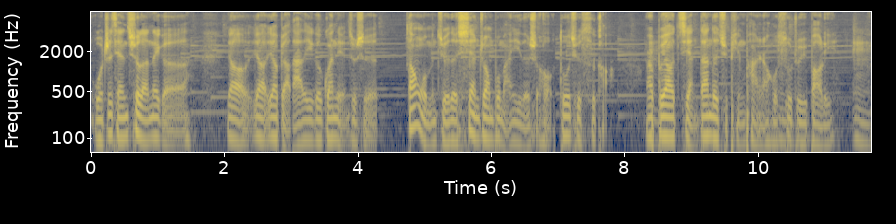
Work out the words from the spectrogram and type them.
我之前去了那个要要要表达的一个观点，就是当我们觉得现状不满意的时候，多去思考，而不要简单的去评判，然后诉诸于暴力。嗯。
